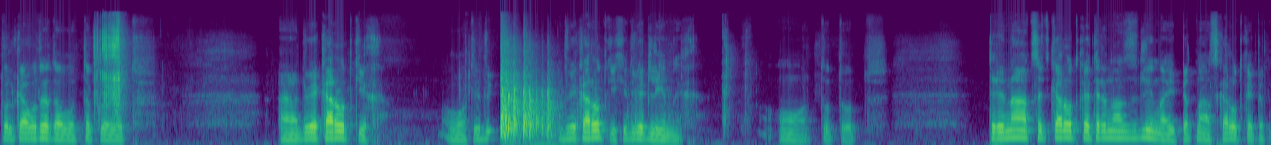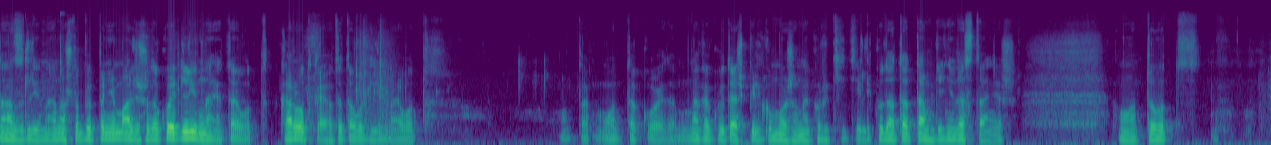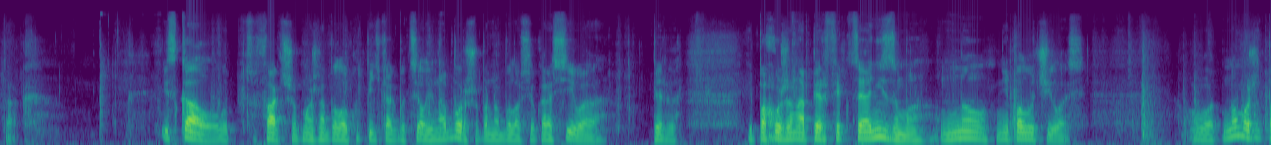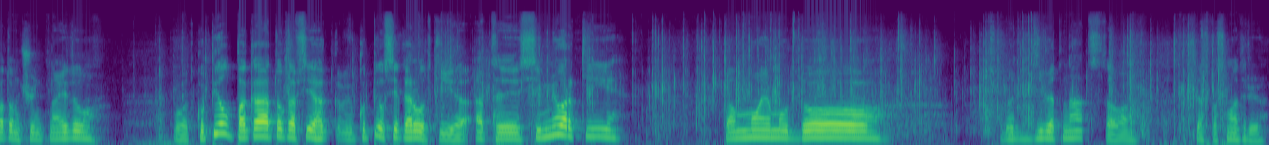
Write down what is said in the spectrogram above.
только вот это вот такой вот э, две коротких. Вот, и две, две коротких и две длинных. Вот, тут, тут 13 короткая, 13 длинная и 15 короткая, 15 длинная. Ну, чтобы вы понимали, что такое длинная, это вот короткая, вот это вот длинная. Вот вот, так, вот такое. Там, на какую-то шпильку можно накрутить или куда-то там, где не достанешь. Вот, то вот так. Искал вот факт, чтобы можно было купить как бы целый набор, чтобы оно было все красиво и похоже на перфекционизм, но не получилось. Вот, но может потом что-нибудь найду. Вот, купил пока только все, купил все короткие от э, семерки, по-моему, до до 19 -го. Сейчас посмотрю.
